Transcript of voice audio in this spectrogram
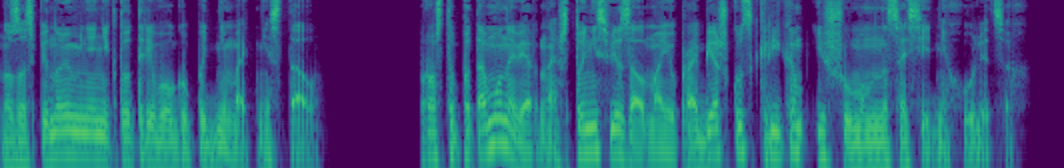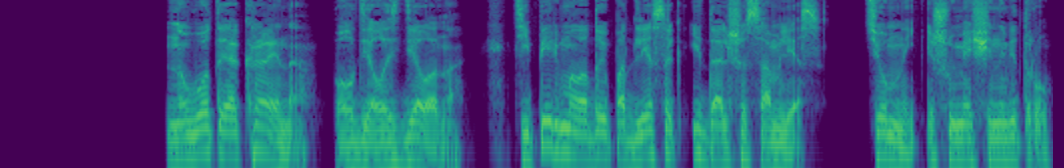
но за спиной у меня никто тревогу поднимать не стал. Просто потому, наверное, что не связал мою пробежку с криком и шумом на соседних улицах. Ну вот и окраина, полдела сделано. Теперь молодой подлесок и дальше сам лес, темный и шумящий на ветру,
